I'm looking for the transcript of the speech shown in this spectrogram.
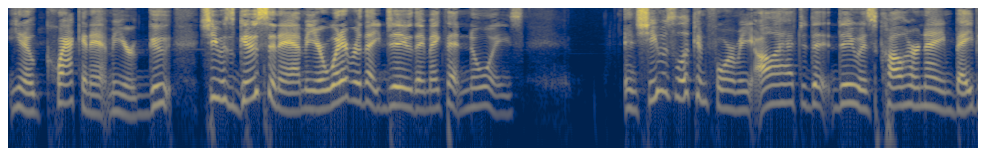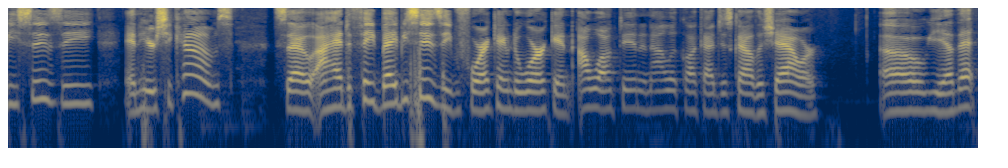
you know, quacking at me or goo- she was goosing at me or whatever they do. They make that noise. And she was looking for me. All I have to do is call her name, Baby Susie, and here she comes. So I had to feed baby Susie before I came to work, and I walked in and I looked like I just got out of the shower. Oh yeah, that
